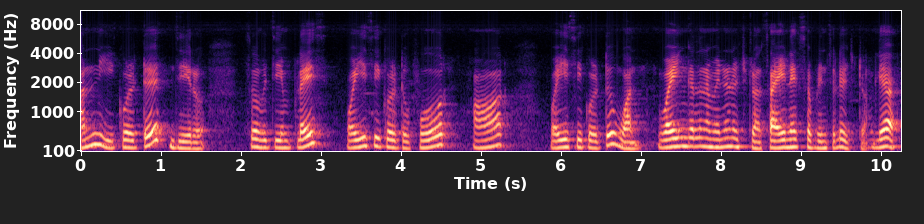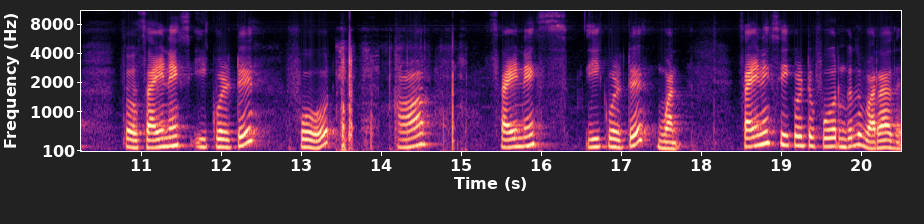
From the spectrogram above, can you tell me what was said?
one equal to zero so which implies y is equal to four or y is equal to one ஒய்ங்கிறத நம்ம என்னென்னு வச்சுட்டோம்? சைன் எக்ஸ் அப்படின்னு சொல்லி வச்சுட்டோம் இல்லையா? So sine x equal to four or sine x equal to one sine x equal to ஃபோருங்கிறது வராது.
